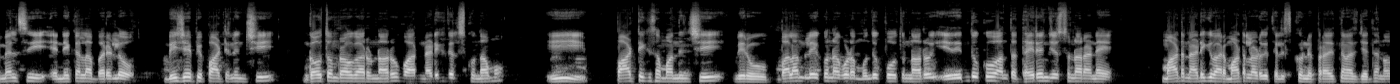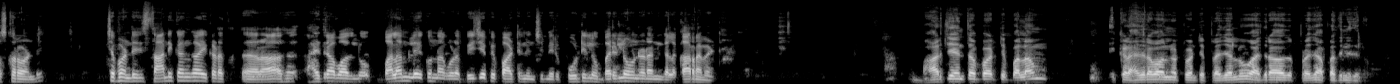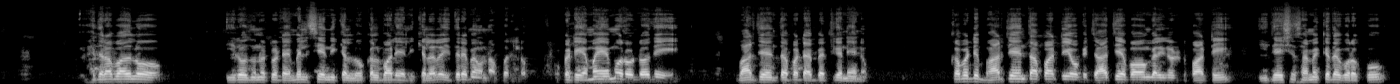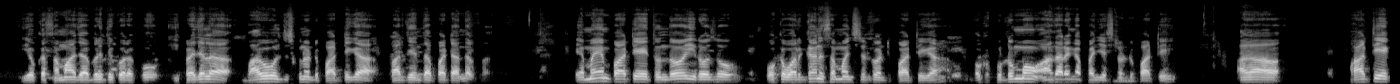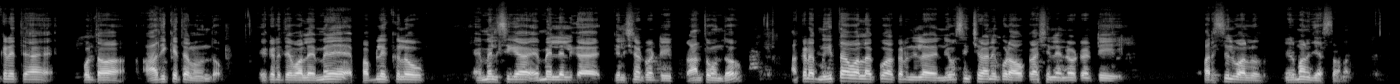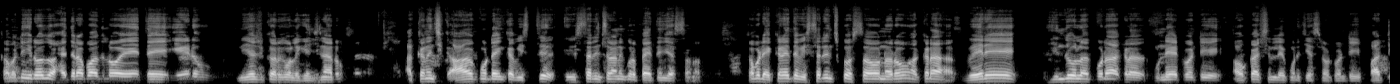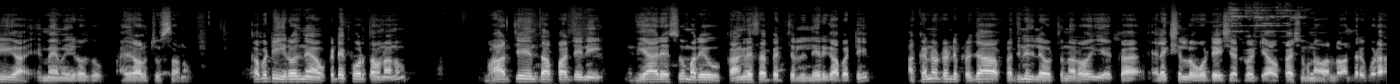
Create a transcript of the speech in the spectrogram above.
MLC ఎన్నికల బరిలో BJP party నుంచి గౌతమ్ రావు గారు ఉన్నారు. వారిని అడిగి తెలుసుకుందాము. ఈ పార్టీకి సంబంధించి మీరు బలం లేకున్నా కూడా ముందుకు పోతున్నారు. ఎందుకు అంత ధైర్యం చేస్తున్నారు అనే మాటను అడిగి వారి మాటలు అడిగి తెలుసుకునే ప్రయత్నం అయితే చేద్దాం. నమస్కారం అండి. చెప్పండి స్థానికంగా ఇక్కడ హైదరాబాద్లో బలం లేకున్నా కూడా బీజేపీ పార్టీ నుంచి మీరు పోటీలో బరిలో ఉండడానికి గల కారణం ఏంటి? భారతీయ జనతా పార్టీ బలం ఇక్కడ హైదరాబాద్ ఉన్నటువంటి ప్రజలు హైదరాబాద్ ప్రజాప్రతినిధులు. హైదరాబాద్లో ఈరోజు ఉన్నటువంటి ఎమ్మెల్సీ ఎన్నికల లోకల్ బాడీ ఎన్నికలలో ఇద్దరమే ఉన్నాం బరిలో ఒకటి ఎంఐఎం రెండోది భారతీయ జనతా పార్టీ అభ్యర్థిగా నేను. కాబట్టి భారతీయ జనతా పార్టీ ఒక జాతీయ భావం కలిగినటువంటి పార్టీ. ఈ దేశ సమైక్యత కొరకు ఈ యొక్క సమాజ అభివృద్ధి కొరకు ఈ ప్రజల బాగోగులు చూసుకున్నట్టు పార్టీగా భారతీయ జనతా పార్టీ అందరు ఎంఐఎం పార్టీ అవుతుందో ఈరోజు ఒక వర్గానికి సంబంధించినటువంటి పార్టీగా ఒక కుటుంబం ఆధారంగా పనిచేసినటువంటి పార్టీ. అలా పార్టీ ఎక్కడైతే కొంత ఆధిక్యతలో ఉందో ఎక్కడైతే వాళ్ళ ఎమ్మెల్యే పబ్లిక్లో ఎమ్మెల్సీగా ఎమ్మెల్యేలుగా గెలిచినటువంటి ప్రాంతం ఉందో అక్కడ మిగతా వాళ్ళకు అక్కడ నిల నివసించడానికి కూడా అవకాశం లేనటువంటి పరిస్థితులు వాళ్ళు నిర్మాణం చేస్తున్నారు. కాబట్టి ఈరోజు హైదరాబాద్లో అయితే ఏడు నియోజకవర్గాలు గెలిచినారు అక్కడ నుంచి ఆగకుండా ఇంకా విస్తీ విస్తరించడానికి కూడా ప్రయత్నం చేస్తున్నారు. కాబట్టి ఎక్కడైతే విస్తరించుకొస్తా ఉన్నారో అక్కడ వేరే హిందువులకు కూడా అక్కడ ఉండేటువంటి అవకాశం లేకుండా చేసినటువంటి పార్టీగా ఎంఐఎం ఈరోజు హైదరాబాద్ చూస్తాను. కాబట్టి ఈరోజు నేను ఒకటే కోరుతా ఉన్నాను. భారతీయ జనతా పార్టీని బీఆర్ఎస్ మరియు కాంగ్రెస్ అభ్యర్థులు లేరు కాబట్టి అక్కడ ఉన్నటువంటి ప్రజా ప్రతినిధులు ఎవరుతున్నారో ఈ యొక్క ఎలక్షన్లో ఓటేసేటువంటి అవకాశం ఉన్న వాళ్ళు అందరూ కూడా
